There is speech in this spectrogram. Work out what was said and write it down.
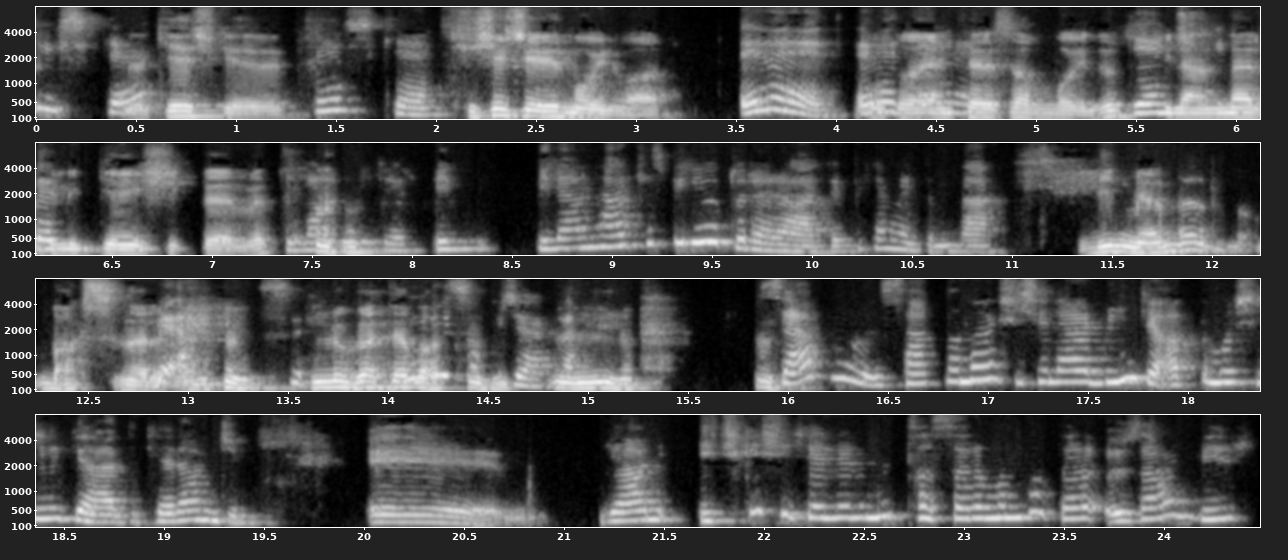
keşke Keşke evet. keşke Şişe çevirme oyunu var. Evet evet o da evet enteresan bir oyundur. Gençlikte- Bilenler bilir gençlikte evet. bilen bilir Bil- bilen herkes biliyordur herhalde bilemedim ben. Bilmeyenler baksınlar. efendim. Lügate Bunu baksın. Sen bu saklanan şişeler deyince aklıma şey geldi Keremcim. Ee, yani içki şişelerinin tasarımında da özel bir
